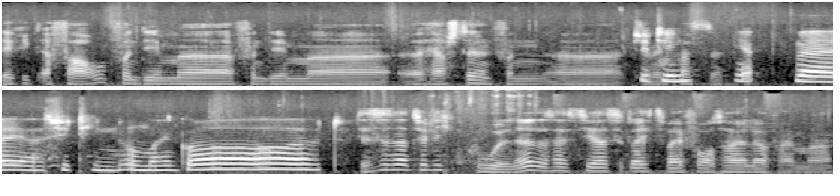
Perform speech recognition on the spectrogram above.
der kriegt Erfahrung von dem äh, von dem äh, äh, Herstellen von äh, Chitin. Ja, äh, ja, Chitin, oh mein Gott. Das ist natürlich cool, ne? Das heißt, hier hast du gleich zwei Vorteile auf einmal.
